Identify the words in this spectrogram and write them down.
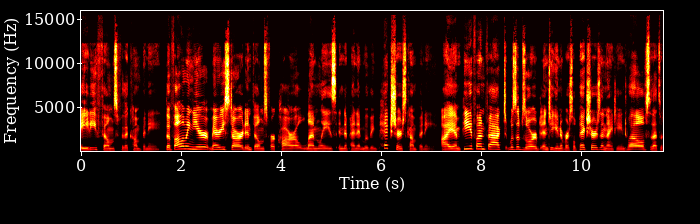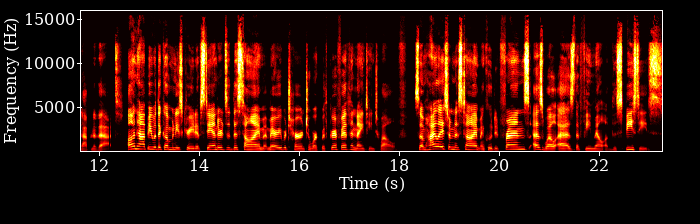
80 films for the company. The following year, Mary starred in films for Carl Laemmle's independent moving pictures company. IMP, fun fact, was absorbed into Universal Pictures in 1912, so that's what happened to that. Unhappy with the company's creative standards at this time, Mary returned to work with Griffith in 1912. Some highlights from this time included Friends, as well as The Female of the Species.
